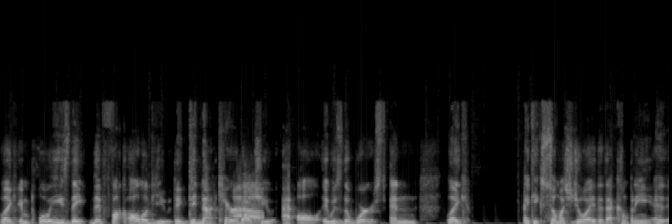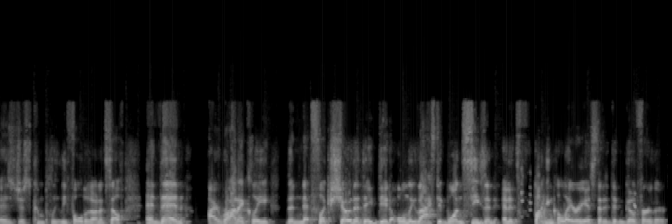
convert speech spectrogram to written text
like employees, they they fuck all of you. They did not care about you at all. It was the worst. And like I take so much joy that that company has just completely folded on itself. And then, ironically, the Netflix show that they did only lasted one season, and it's fucking hilarious that it didn't go further.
